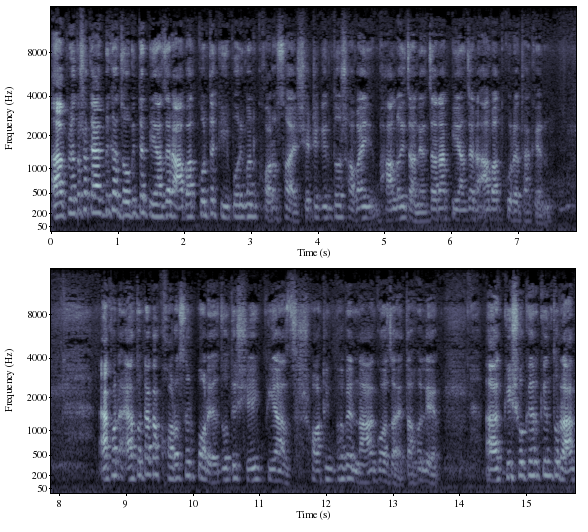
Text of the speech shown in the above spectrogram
প্রিয় দর্শক, এক বিঘা জমিতে পেঁয়াজের আবাদ করতে কি পরিমাণ খরচ হয় সেটি কিন্তু সবাই ভালোই জানে যারা পেঁয়াজের আবাদ করে থাকেন। এখন এত টাকা খরচের পরে যদি সেই পেঁয়াজ সঠিকভাবে না গজায়, তাহলে কৃষকের কিন্তু রাগ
